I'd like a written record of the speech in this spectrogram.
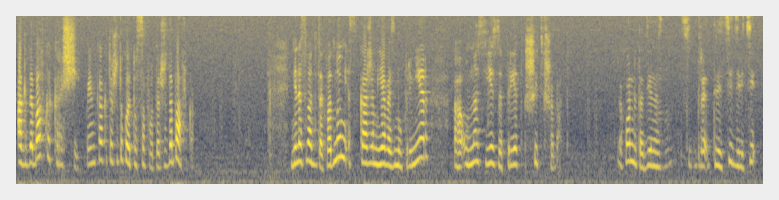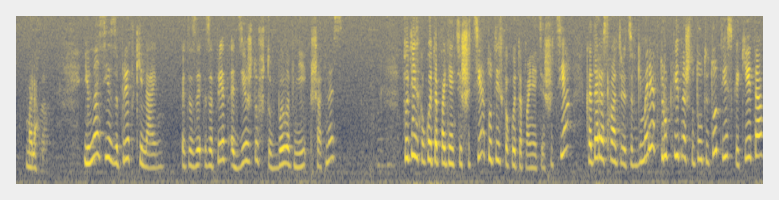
а как добавка к Раши. Понимаете, как это что такое Тосафот? Это же добавка. Не рассматривать так. В одном, скажем, я возьму пример. А, У нас есть запрет шить в шаббат. Закон это один из 39 малахот. И у нас есть запрет килайм. Это за- запрет одежду, чтобы было в ней шатнес. Тут есть какое-то понятие шитья, тут есть какое-то понятие шитья. Когда рассматривается в геморе, вдруг видно, что тут и тут есть какие-то,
